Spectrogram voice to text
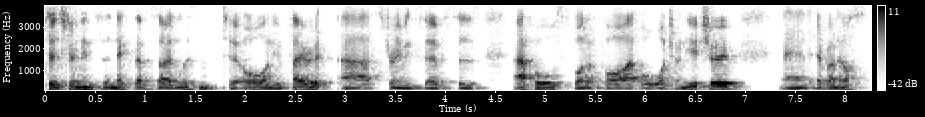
to tune into the next episode and listen to all on your favorite uh, streaming services, Apple, Spotify, or watch on YouTube. And everyone else,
